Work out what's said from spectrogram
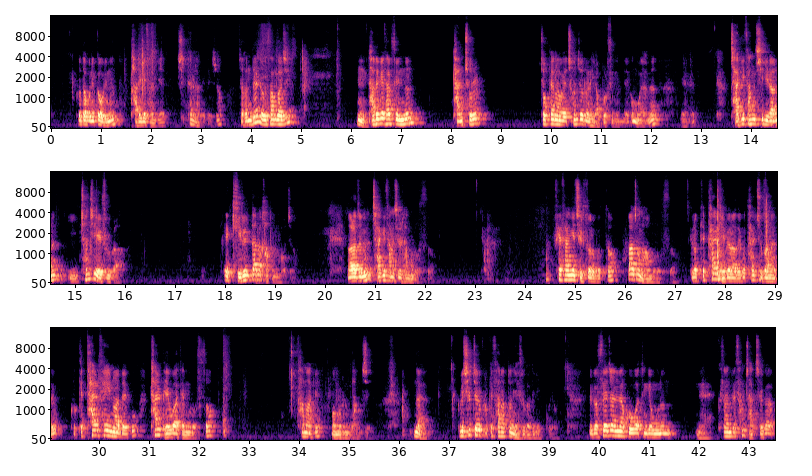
그러다 보니까 우리는 다르게 살기에 실패를 하게 되죠. 자, 근데 여기서 한 가지 음, 다르게 살 수 있는 단초를 쇼펜하우의 천재론에 엿볼 수 있는데 그건 뭐냐면 예, 자기 상실이라는 이 천재 예술가의 길을 따라가 보는 거죠. 말하자면 자기 상실을 함으로써 세상의 질서로부터 빠져나옴으로써 그렇게 탈개별화되고 탈주관화되고 그렇게 탈세인화되고 탈배우화 됨으로써 사막에 머무르는 방식. 네. 그리고 실제로 그렇게 살았던 예술가들이 있고요. 예를 들어 세잔이나 고우 같은 경우는 네, 그 사람들의 삶 자체가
